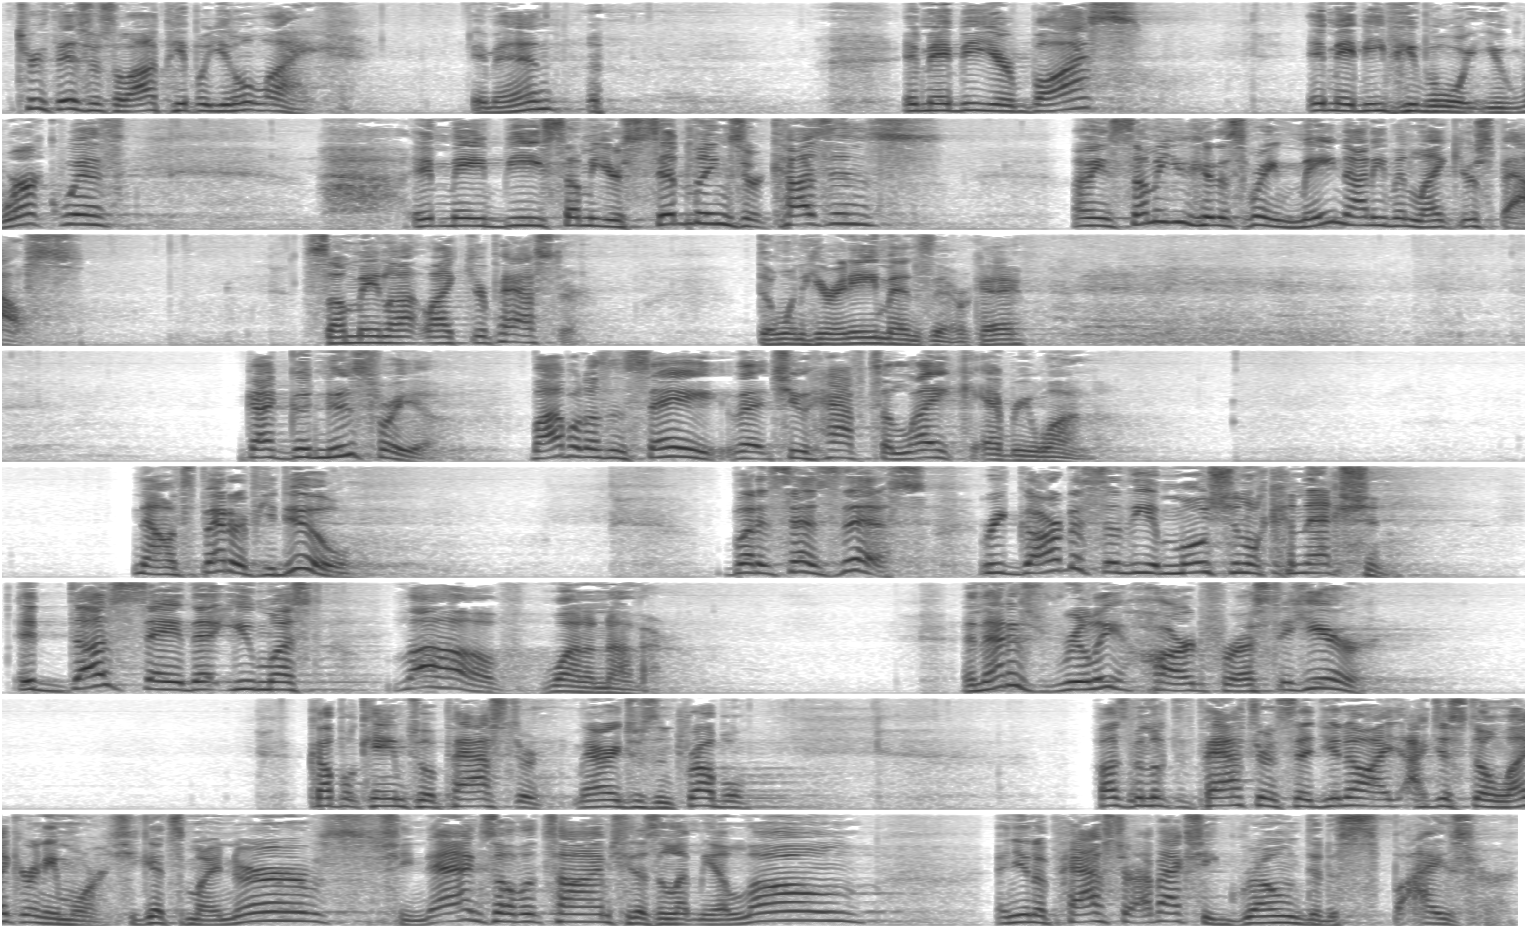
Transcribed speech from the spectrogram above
Truth is, there's a lot of people you don't like. Amen? it may be your boss, it may be people you work with, it may be some of your siblings or cousins. I mean, some of you here this morning may not even like your spouse. Some may not like your pastor. Don't want to hear any amens there, okay? Got good news for you. Bible doesn't say that you have to like everyone. Now, it's better if you do. But it says this regardless of the emotional connection, it does say that you must love one another. And that is really hard for us to hear couple came to a pastor, marriage was in trouble. Husband looked at the pastor and said, You know, I, I just don't like her anymore. She gets my nerves. She nags all the time. She doesn't let me alone. And, you know, Pastor, I've actually grown to despise her.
